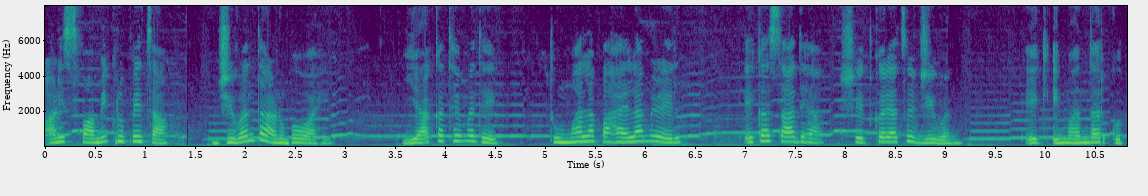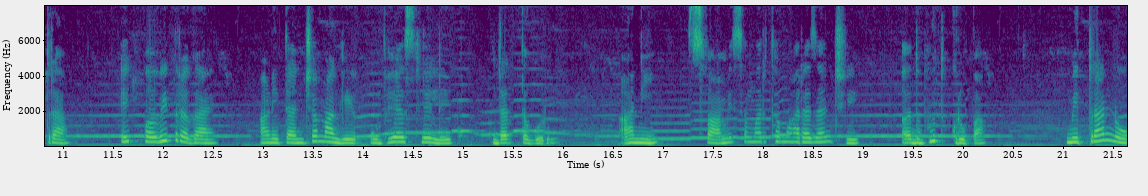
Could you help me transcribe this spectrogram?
आणि स्वामी कृपेचा जिवंत अनुभव आहे. या कथेमध्ये तुम्हाला पाहायला मिळेल एका साध्या शेतकऱ्याचं जीवन. एक इमानदार कुत्रा एक पवित्र गाय आणि त्यांच्या मागे उभे असलेले दत्तगुरू. आणि स्वामी समर्थ महाराजांची अद्भुत कृपा. मित्रांनो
